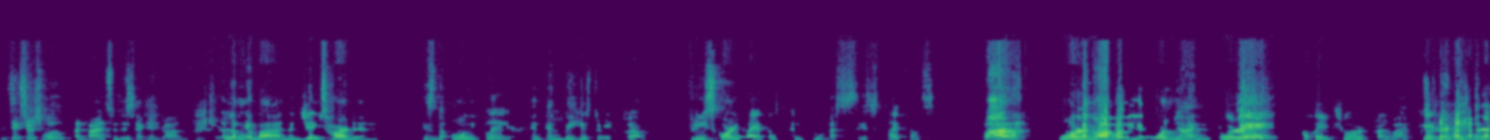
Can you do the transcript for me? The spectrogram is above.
the Sixers will advance to the second round for sure. Alam nyo ba na James Harden is the only player in NBA history to have three scoring titles and two assist titles? Para, Sure. nagawa pa ni Lebron yan. Sure. Hindi. Okay, sure. Kalma. Hater, hater.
